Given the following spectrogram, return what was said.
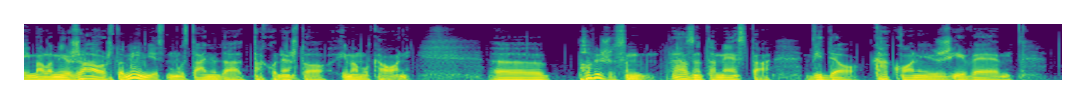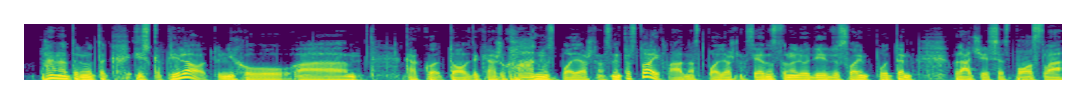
i malo mi je žao što mi nismo u stanju da tako nešto imamo kao oni. Uh, povišao sam razna ta mesta, video kako oni žive, pa na trenutak iskapirao tu njihovu a, kako to ovde kažu, hladnu spoljašnost. Ne postoji hladna spoljašnost. Jednostavno ljudi idu svojim putem, vraćaju se s posla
